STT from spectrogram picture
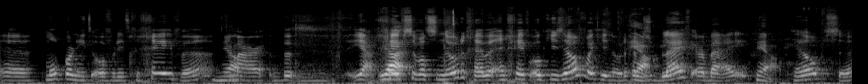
uh, uh, mopper niet over dit gegeven, maar ja, geef ze wat ze nodig hebben en geef ook jezelf wat je nodig hebt. Dus blijf erbij, help ze.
